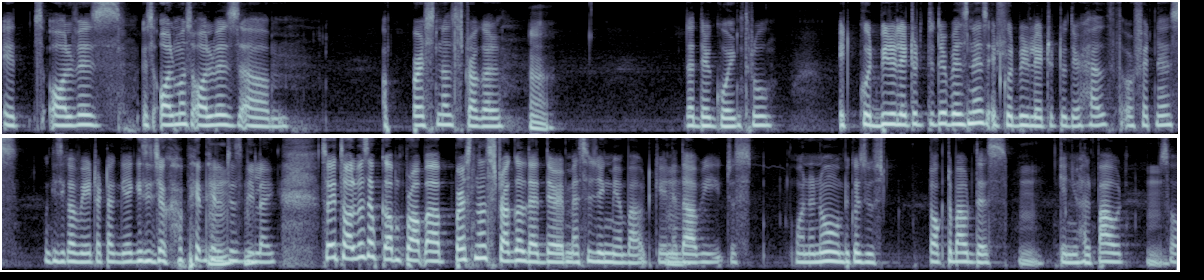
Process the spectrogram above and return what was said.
it's always it's almost always um, a personal struggle uh, that they're going through It could be related to their business. It could be related to their health or fitness. किसी का वेट अटक गया किसी जगह पे they'll just be like so it's always a, com- pro- a personal struggle that they're messaging me about okay Nida we just want to know because you s- talked about this mm, can you help out mm. so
